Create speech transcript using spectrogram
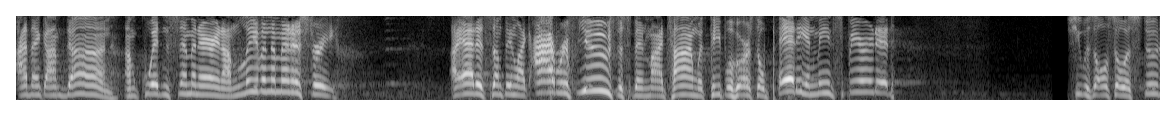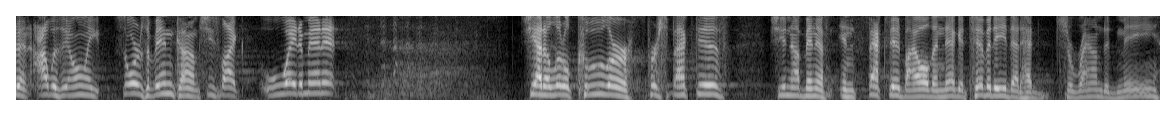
I think I'm done. I'm quitting seminary and I'm leaving the ministry. I added something like, I refuse to spend my time with people who are so petty and mean spirited. She was also a student. I was the only source of income. She's like, wait a minute. she had a little cooler perspective. She had not been infected by all the negativity that had surrounded me.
